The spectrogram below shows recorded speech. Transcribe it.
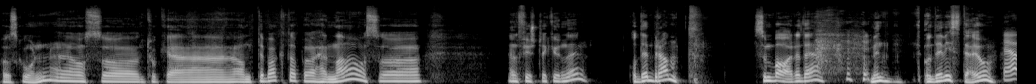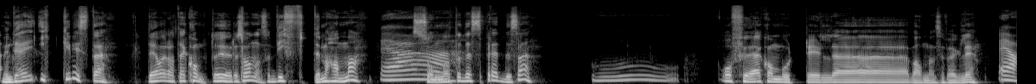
på skolen, eh, og så tok jeg antibac på hendene, og så en fyrstikk under, og det brant. Som bare det. Men, og det visste jeg jo. Ja. Men det jeg ikke visste, det var at jeg kom til å gjøre sånn, altså vifte med handa. Ja. Sånn at det spredde seg. Uh. Og før jeg kom bort til uh, vannet, selvfølgelig. Ja.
